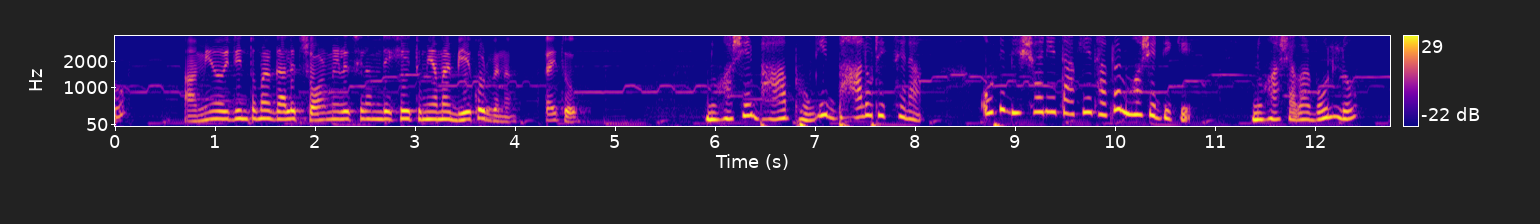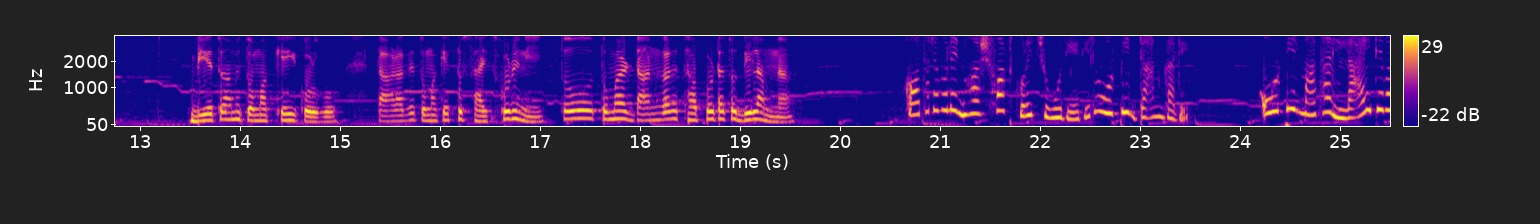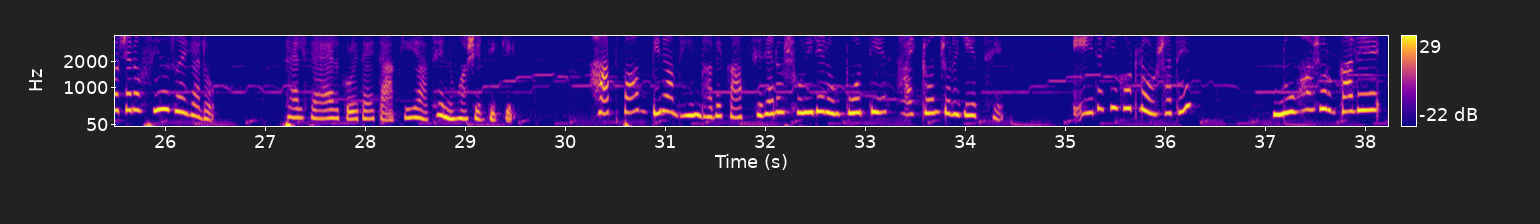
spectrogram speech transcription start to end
আমি ওই দিন তোমার গালে চর মেলেছিলাম দেখে তুমি আমার বিয়ে করবে না তাই তো? নুহাসের ভাব ভঙ্গি ভালো ঠেকছে না। অর্পি বিস্ময় নিয়ে তাকিয়ে থাকল নুহাসের দিকে। নুহাস আবার বলল বিয়ে তো আমি তোমাকেই করব। তার আগে তোমাকে একটু সাইজ করে নিই। তো তোমার ডান গালে থাপ্পড়টা তো দিলাম না। কথাটা বলে নুহাস ফট করে চুমু দিয়ে দিল অর্পির ডান গালে। অর্পির মাথার লাইট এবার যেন ফিউজ হয়ে গেল। ফ্যাল ফ্যাল করে তাই তাকিয়ে আছে নুহাসের দিকে। হাত পা বিরামহীনভাবে কাঁপছে যেন শরীরের উপর দিয়ে সাইক্লোন চলে গিয়েছে। এইটা কি ঘটলো ওর সাথে? নুহাস ওর গালে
